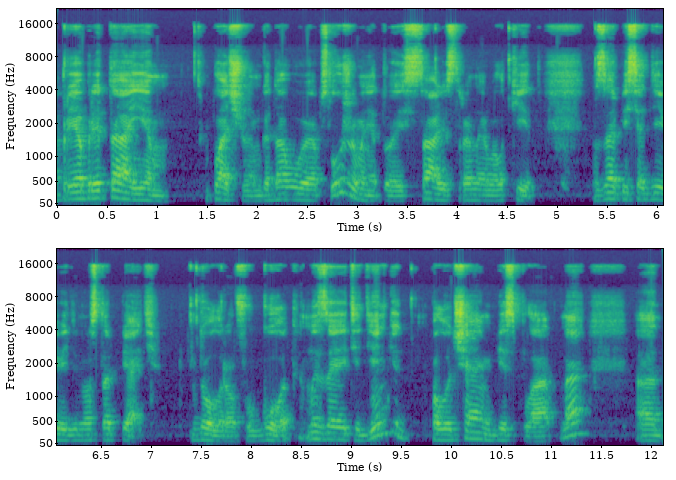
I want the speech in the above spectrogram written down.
приобретаем, оплачиваем годовое обслуживание, то есть Salis Renewal Kit за 59,95 долларов в год, мы за эти деньги получаем бесплатно а,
